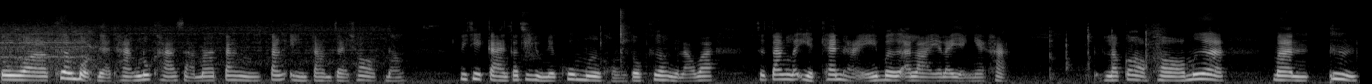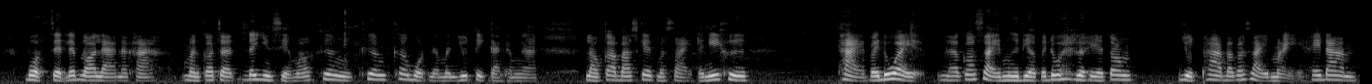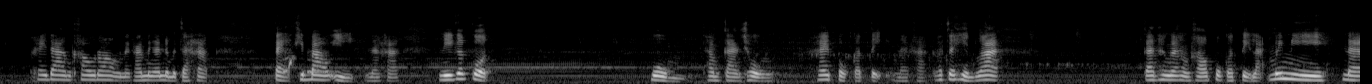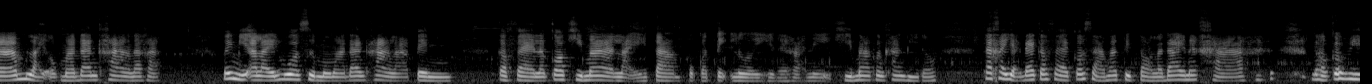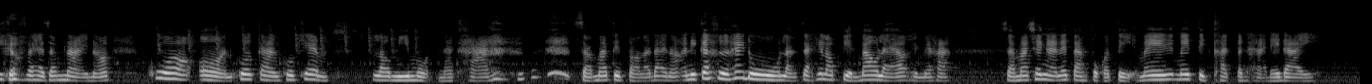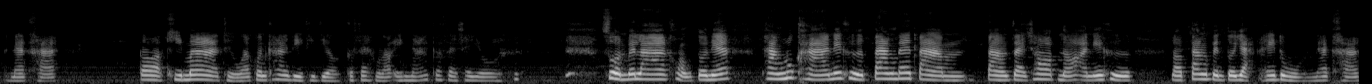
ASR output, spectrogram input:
ตัวเครื่องบดเนี่ยทางลูกค้าสามารถตั้งตั้งเองตามใจชอบเนาะวิธีการก็จะอยู่ในคู่มือของตัวเครื่องอยู่แล้วว่า จะตั้งละเอียดแค่ไหนเบอร์อะไรอะไรอย่างเงี้ยค่ะ แล้วก็พอเมื่อ มันบดเสร็จเรียบร้อยแล้วนะคะ มันก็จะได้ยินเสียงว่าเครื่องเครื่องเครื่องบดเนี่ยมันยุติการทำงาน เราก็เอาบาสเกตมาใส่ แต่นี่คือถ่ายไปด้วย แล้วก็ใส่มือเดียวไปด้วยเลยจะต้องหยุดภาพแล้วก็ใส่ใหม่ให้ด้ามให้ด้ามเข้าร่องนะคะ ไม่งั้นเดี๋ยวมันจะหักแตกที่เบ้าอีกนะคะ นี่ก็กดปุ่มทำการชงให้ปกตินะคะ ก็จะเห็นว่า การทำงานของเขาปกติละ ไม่มีน้ำไหลออกมาด้านข้างแล้วค่ะ ไม่มีอะไรรั่วซึมลงมาด้านข้างละเป็นกาแฟแล้วก็คีม่าไหลตามปกติเลยเห็นไหมคะนี่คีม่าค่อนข้างดีเนาะถ้าใครอยากได้กาแฟก็สามารถติดต่อเราได้นะคะ เราก็มีกาแฟจำหน่ายเนาะขั้วอ่อนขั้วกลางขั้วเข้มเรามีหมดนะคะ สามารถติดต่อเราได้เนาะอันนี้ก็คือให้ดูหลังจากที่เราเปลี่ยนเบ้าแล้วเห็นไหมคะสามารถใช้งานได้ตามปกติไม่ไม่ติดขัดปัญหาใด ๆนะคะ ก็คีม่าถือว่าค่อนข้างดีทีเดียว กาแฟของเราเองนะกาแฟชโย ส่วนเวลาของตัวเนี้ย ทางลูกค้านี่คือตั้งได้ตามตามใจชอบเนาะอันนี้คือเราตั้งเป็นตัวอย่างให้ดูนะคะ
